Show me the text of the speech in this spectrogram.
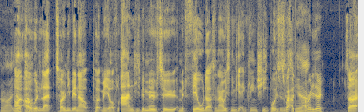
All right, I, I wouldn't let Toney being out put me off. And he's been moved to a midfielder, so now he's going to be getting clean sheet points as well. Yeah. I really do. So at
